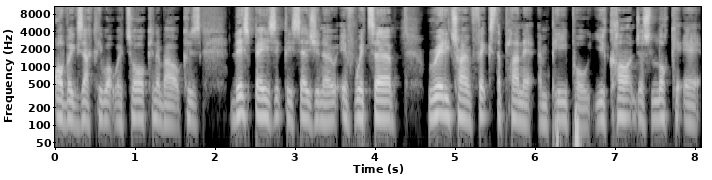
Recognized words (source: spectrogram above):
of exactly what we're talking about because this basically says you know if we're to really try and fix the planet and people you can't just look at it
